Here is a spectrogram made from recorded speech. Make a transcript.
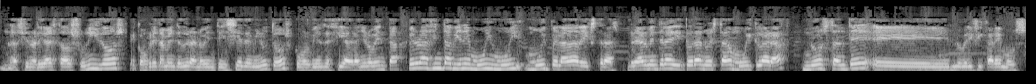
nacionalidad de Estados Unidos, que concretamente dura 97 minutos, como bien decía, del año 90, pero la cinta viene muy, muy, muy pelada de extras. Realmente la editora no está muy clara no obstante, eh, lo verificaremos.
